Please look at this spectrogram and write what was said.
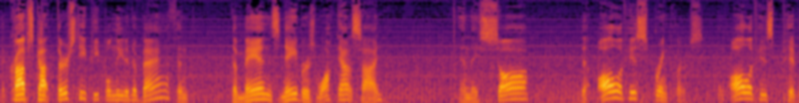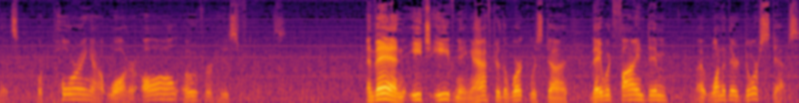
The crops got thirsty, people needed a bath, and the man's neighbors walked outside and they saw that all of his sprinklers and all of his pivots were pouring out water all over his fields. And then each evening, after the work was done, they would find him at one of their doorsteps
